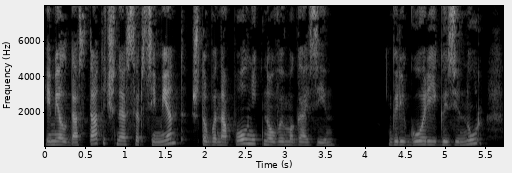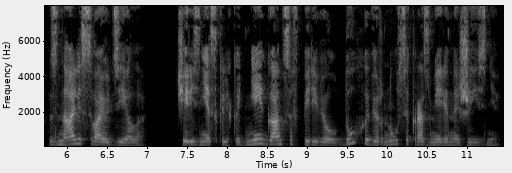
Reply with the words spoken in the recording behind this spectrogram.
имел достаточный ассортимент, чтобы наполнить новый магазин. Григорий и Газинур знали свое дело. Через несколько дней Ганцев перевел дух и вернулся к размеренной жизни.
